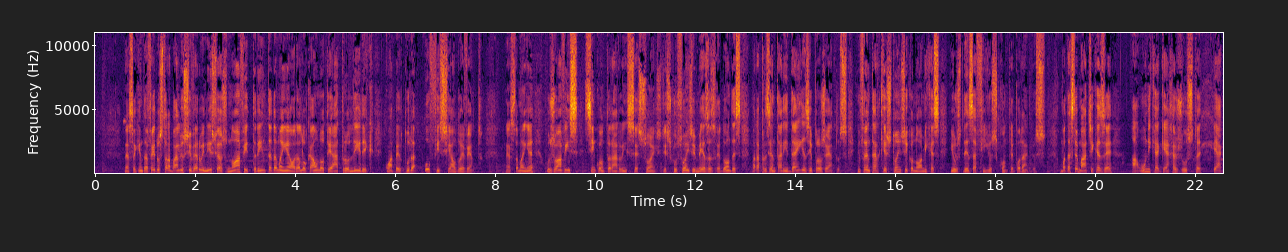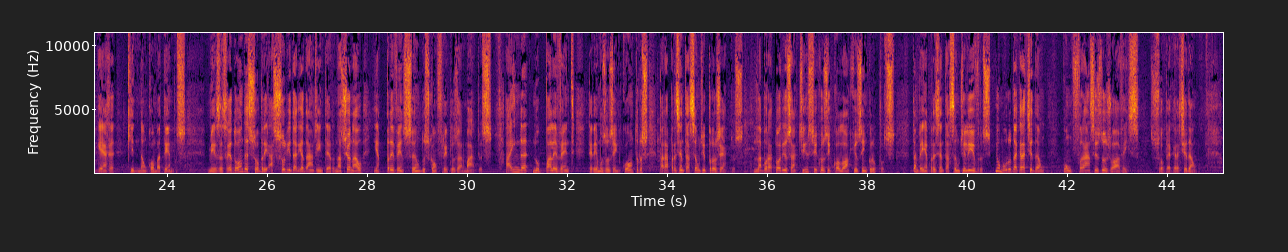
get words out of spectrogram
Nessa quinta-feira, os trabalhos tiveram início às 9h30 da manhã, hora local, no Teatro Lyric, com a abertura oficial do evento. Nesta manhã, os jovens se encontraram em sessões, discussões e mesas redondas para apresentar ideias e projetos, enfrentar questões econômicas e os desafios contemporâneos. Uma das temáticas é a única guerra justa é a guerra que não combatemos mesas redondas sobre a solidariedade internacional e a prevenção dos conflitos armados. Ainda no Palevent, teremos os encontros para apresentação de projetos, laboratórios artísticos e colóquios em grupos. Também apresentação de livros e o Muro da Gratidão, com frases dos jovens sobre a gratidão.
